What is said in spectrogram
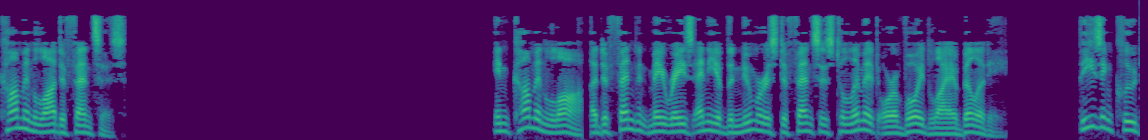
Common law defenses In common law, a defendant may raise any of the numerous defenses to limit or avoid liability. These include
